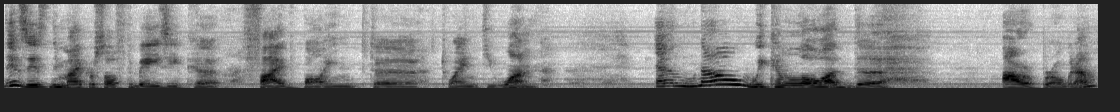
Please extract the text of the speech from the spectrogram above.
This is the Microsoft Basic uh, 5.21 and now we can load uh, our program.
